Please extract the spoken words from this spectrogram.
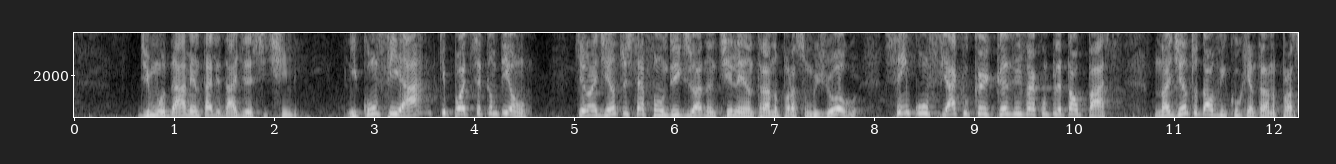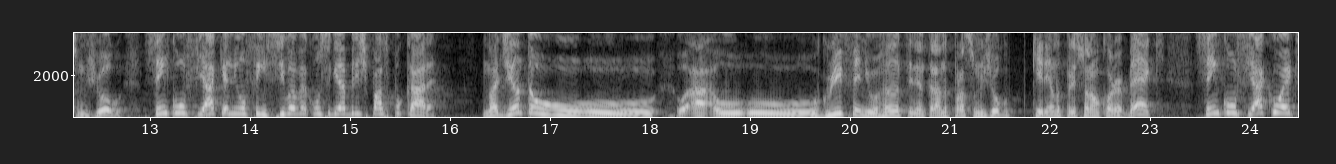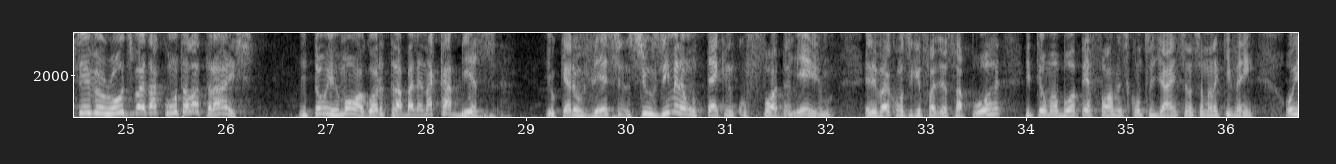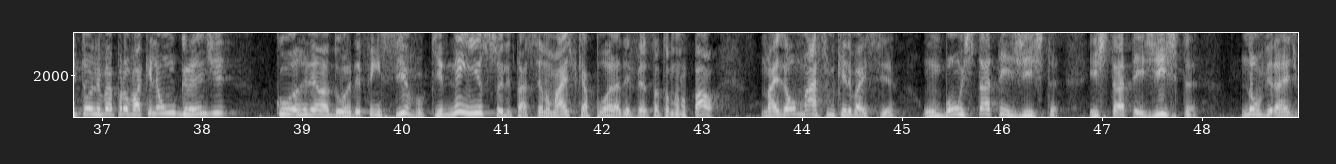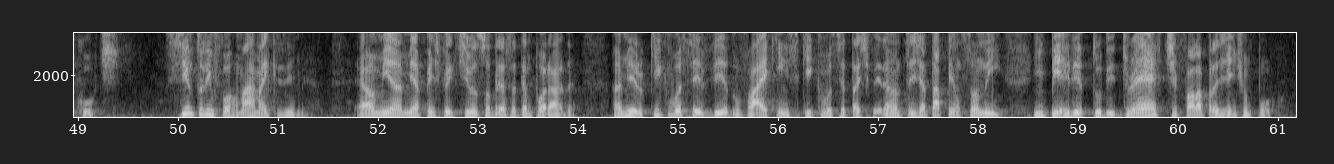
de mudar a mentalidade desse time. E confiar que pode ser campeão. Que não adianta o Stephon Diggs e o Adam Thielen entrar no próximo jogo sem confiar que o Kirk Cousins vai completar o passe. Não adianta o Dalvin Cook entrar no próximo jogo sem confiar que a linha ofensiva vai conseguir abrir espaço pro cara. Não adianta o, o, a, o, o, Griffin e o Hunter entrar no próximo jogo querendo pressionar um quarterback sem confiar que o Xavier Rhodes vai dar conta lá atrás. Então, irmão, agora o trabalho é na cabeça. Eu quero ver se, se o Zimmer é um técnico foda mesmo, ele vai conseguir fazer essa porra e ter uma boa performance contra o Giants na semana que vem. Ou então ele vai provar que ele é um grande coordenador defensivo, que nem isso ele tá sendo mais, porque a porra da defesa tá tomando pau, mas é o máximo que ele vai ser. Um bom estrategista. Estrategista não vira head coach. Sinto lhe informar, Mike Zimmer. É a minha, minha perspectiva sobre essa temporada. Ramiro, o que, que você vê do Vikings? O que, que você tá esperando? Você já tá pensando em, em perder tudo e draft? Fala pra gente um pouco.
